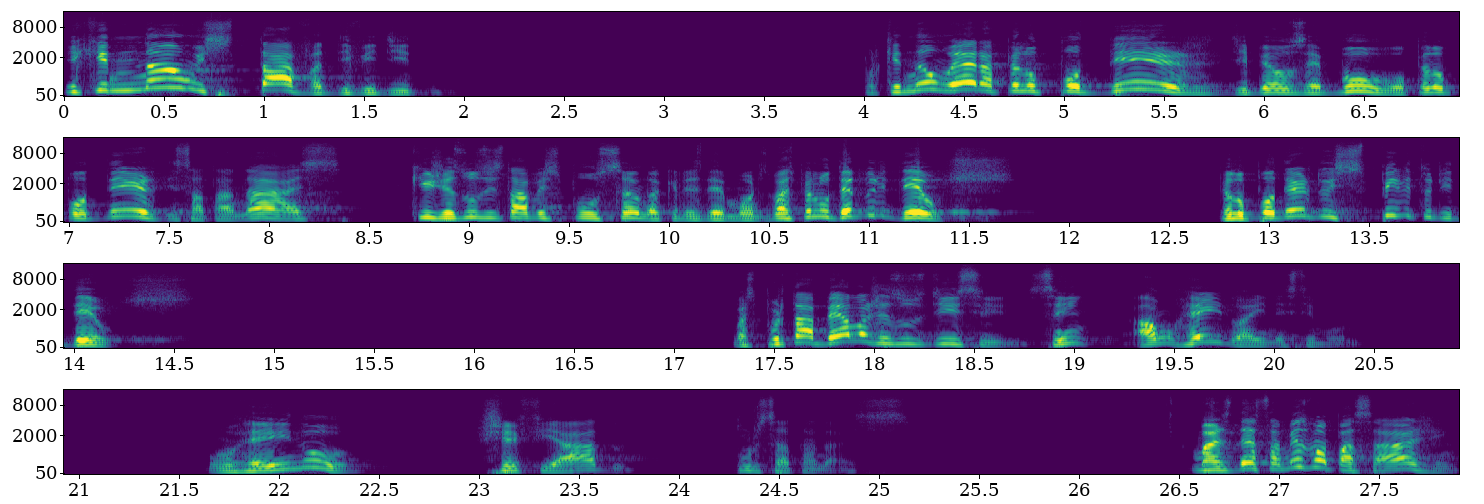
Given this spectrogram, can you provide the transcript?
e que não estava dividido. Porque não era pelo poder de Beuzebu ou pelo poder de Satanás que Jesus estava expulsando aqueles demônios, mas pelo dedo de Deus, pelo poder do Espírito de Deus. Mas por tabela, Jesus disse: sim, há um reino aí neste mundo. Um reino chefiado por Satanás. Mas nessa mesma passagem,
